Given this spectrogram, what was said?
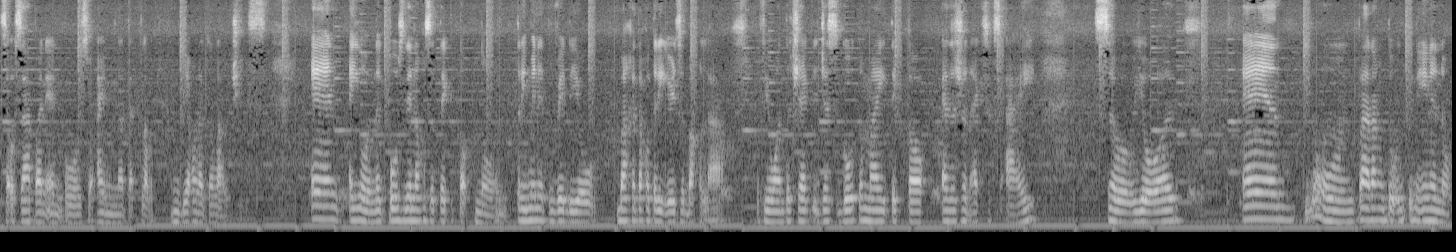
sa usapan and all. So, I'm not a cloud, hindi ako nag-cloud chase. And, ayun, nag-post din ako sa TikTok noon. 3-minute video, bakit ako triggered sa bakla. If you want to check, just go to my TikTok, XXI. So, yun. And, yun, parang doon ko na inano,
